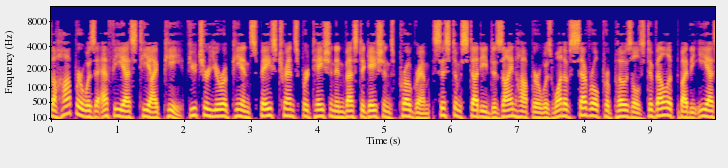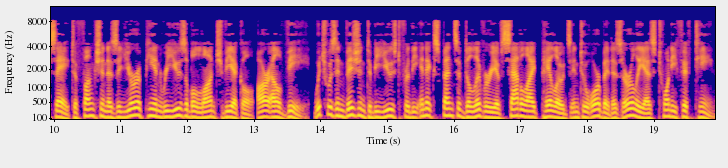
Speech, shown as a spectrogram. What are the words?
The Hopper was a FESTIP Future European Space Transportation Investigations Program system study design Hopper was one of several proposals developed by the ESA to function as a European Reusable Launch Vehicle RLV, which was envisioned to be used for the inexpensive delivery of satellite payloads into orbit as early as 2015.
